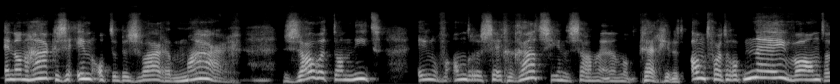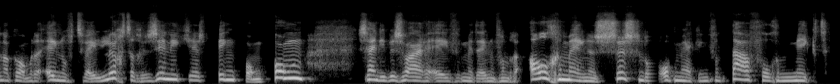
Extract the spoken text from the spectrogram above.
En dan haken ze in op de bezwaren. Maar zou het dan niet een of andere segregatie in de samenleving? En dan krijg je het antwoord erop: nee, want. En dan komen er één of twee luchtige zinnetjes, ping, pong, pong zijn die bezwaren even met een of andere algemene sussende opmerking van tafel gemikt.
